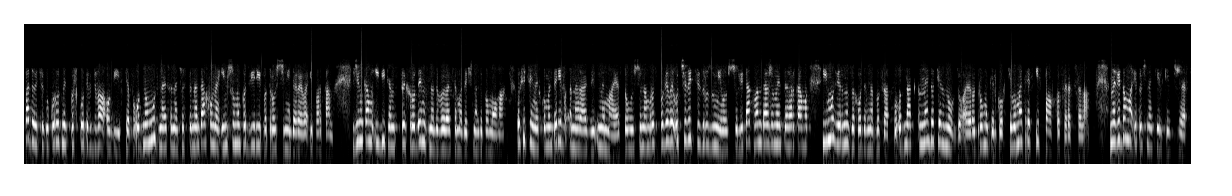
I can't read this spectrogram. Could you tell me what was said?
Падаючий кукурудник пошкодив два обійстя. В одному знесена частина даху, на іншому подвір'ї потрощені дерева і паркан. Жінкам і дітям з цих родин знадобилася медична допомога. Офіційних коментарів наразі немає. З того, що нам розповіли очевидці, зрозуміло, що літак вантажений цигарками ймовірно заходив на посадку. Однак не дотягнув до аеродрому кількох кілометрів і впав посеред села. Невідома і точна кількість жертв.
